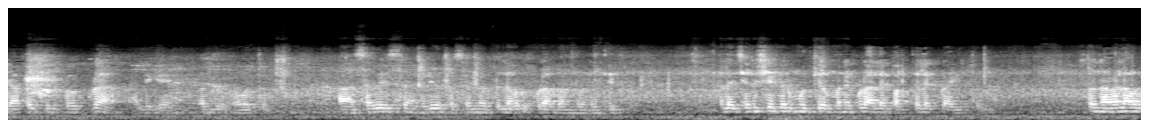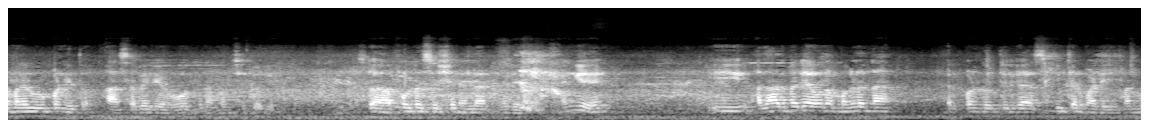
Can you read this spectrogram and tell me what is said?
ಜಾಫರ್ ಶರೀಫ್ ಅವರು ಕೂಡ ಅಲ್ಲಿಗೆ ಬಂದು ಅವತ್ತು, ಆ ಸರ್ವಿಸ್ ನಡೆಯುವಂಥ ಸಂದರ್ಭದಲ್ಲಿ ಅವರು ಕೂಡ ಬಂದು ನಿಂತಿದ್ರು. ಅಲ್ಲೇ ಚಂದ್ರಶೇಖರ್ ಮೂರ್ತಿ ಅವ್ರ ಮನೆ ಕೂಡ ಅಲ್ಲೇ ಪಕ್ಕದಲ್ಲೇ ಕೂಡ ಇತ್ತು. ಸೊ ನಾವೆಲ್ಲ ಅವ್ರ ಉಳ್ಕೊಂಡಿದ್ದು ಆ ಸಭೆಗೆ ಹೋಗಿ ನಮ್ಮ ಮುಂಚಿತವಾಗಿ ಸೊ ಆ ಫೋಟೋ ಸೆಷನ್ ಎಲ್ಲ ನಡೆಯಿತು ಹಂಗೆ ಈ ಅದಾದ್ಮೇಲೆ ಅವರ ಮಗಳನ್ನ ಕರ್ಕೊಂಡು ತಿರ್ಗಾ ಸ್ಪೀಕರ್ ಮಾಡಿ ಮನ್ಮೋಹನ್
